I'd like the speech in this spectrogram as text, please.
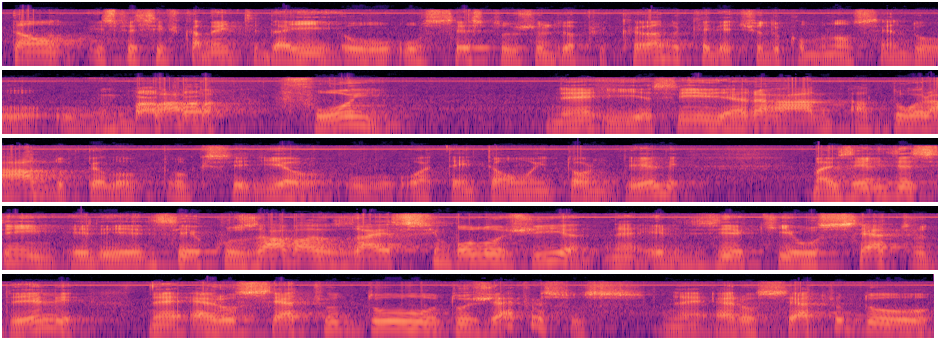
Então, especificamente daí o, o sexto Júlio africano, que ele é tido como não sendo um, Um papa. papa, foi, né? E assim ele era adorado pelo, pelo que seria o, o- até então o entorno dele. Mas ele dizia assim, ele, ele se recusava a usar essa simbologia, né? Ele dizia que o cetro dele, né, era o cetro do, do Jefferson, né? Era o cetro do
